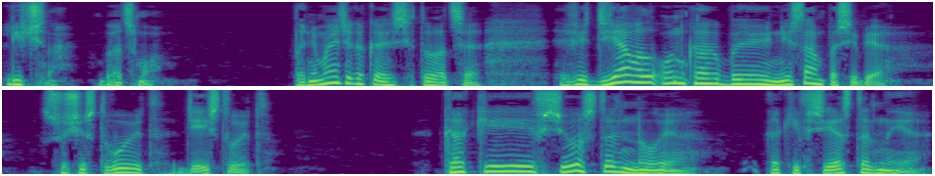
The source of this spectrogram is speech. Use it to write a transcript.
лично бецмо. Понимаете, какая ситуация? Ведь дьявол, он как бы не сам по себе. Существует, действует. Как и все остальное, как и все остальные.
